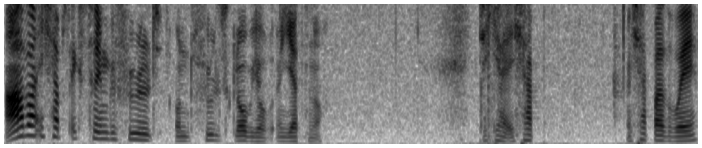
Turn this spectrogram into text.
aber ich hab's extrem gefühlt und fühl's glaube ich auch jetzt noch. Digga, ich hab, ich hab by the way,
